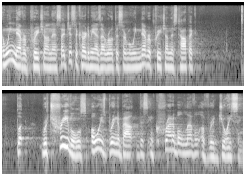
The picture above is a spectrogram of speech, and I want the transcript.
And we never preach on this. It just occurred to me as I wrote this sermon, we never preach on this topic. But retrievals always bring about this incredible level of rejoicing.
